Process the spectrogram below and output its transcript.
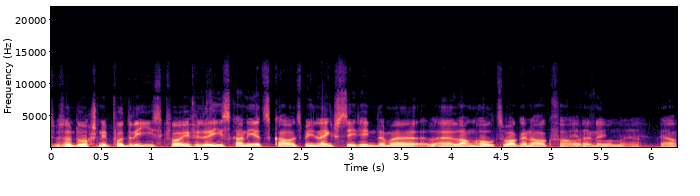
so einem Durchschnitt von 30, 35 habe ich jetzt gehabt. Jetzt bin ich längst Zeit hinter einem äh, Langholzwagen angefahren. Ja, vorne, ja. ja.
